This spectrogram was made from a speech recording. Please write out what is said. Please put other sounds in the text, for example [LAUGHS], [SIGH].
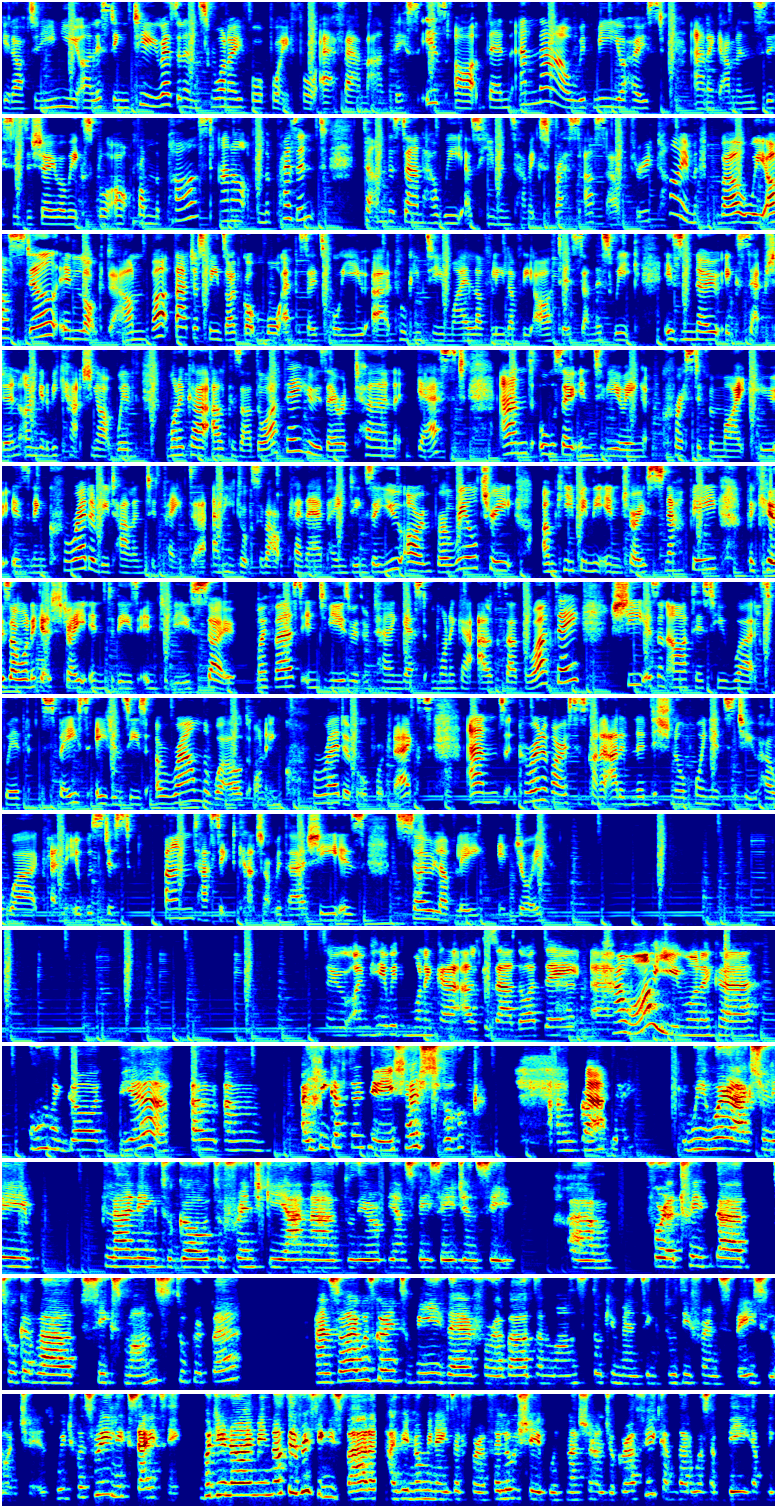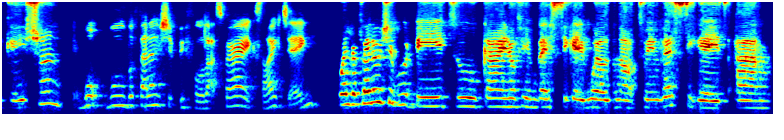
Good afternoon. You are listening to Resonance 104.4 FM, and this is Art Then and Now with me, your host, Anna Gammons. This is the show where we explore art from the past and art from the present to understand how we as humans have expressed ourselves through time. Well, we are still in lockdown, but that just means I've got more episodes for you uh, talking to my lovely, lovely artists, and this week is no exception. I'm going to be catching up with Monica Alcazar Duarte, who is a return guest, and also interviewing Christopher Mike, who is an incredibly talented painter, and he talks about plein air painting. So you are in for a real treat. I'm keeping the intro snappy [LAUGHS] because I want to get straight into these interviews. So, my first interview is with return guest Monica Alcazar Duarte. She is an artist who works with space agencies around the world on incredible projects, and coronavirus has kind of added an additional poignance to her work, and it was just fantastic to catch up with her. She is so lovely. Enjoy. I'm here with Monica Alcazar Duarte. Um, how are you, Monica? Oh my god, yeah. I'm, I'm I think after the initial shock, I'm yeah. we were actually planning to go to French Guiana to the European Space Agency um, for a trip that took about six months to prepare. And so I was going to be there for about a month documenting two different space launches, which was really exciting. But you know, I mean, not everything is bad. I've been nominated for a fellowship with National Geographic, and that was a big application. What will the fellowship be for? That's very exciting. Well, the fellowship would be to kind of investigate, well, not to investigate, um,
